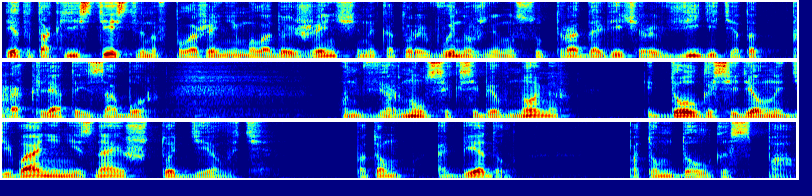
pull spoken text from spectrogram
И это так естественно в положении молодой женщины, которая вынуждена с утра до вечера видеть этот проклятый забор. Он вернулся к себе в номер и долго сидел на диване, не зная, что делать. Потом обедал, потом долго спал.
